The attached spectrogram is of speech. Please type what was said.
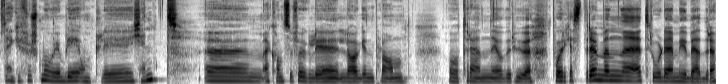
Jeg tenker Først må vi bli ordentlig kjent. Eh, Jeg kan selvfølgelig lage en plan og trene nedover huet på orkesteret, men jeg tror det er mye bedre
